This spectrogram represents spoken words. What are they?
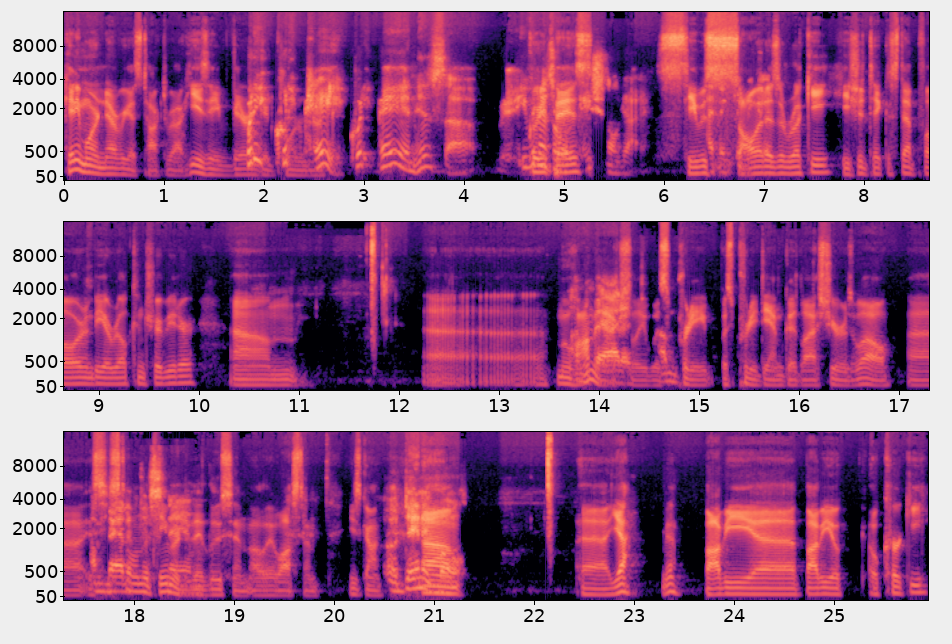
Kenny Moore never gets talked about. He's a very Kwity, good Kwity cornerback. Pay, Kwity Paye, and his uh, even Kwity as a Paye's- rotational guy. He was solid as a rookie. He should take a step forward and be a real contributor. Um, uh, Muhammad bad at- actually was I'm- pretty was pretty damn good last year as well. Uh, is I'm he still on the team or did they lose him? Oh, they lost him. He's gone. Oh, Dana Um, Uh, yeah, yeah. Bobby, uh, Bobby o- Okereke,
